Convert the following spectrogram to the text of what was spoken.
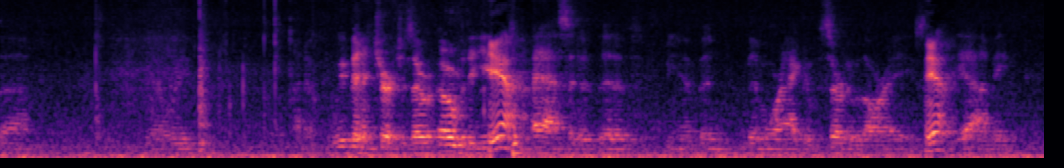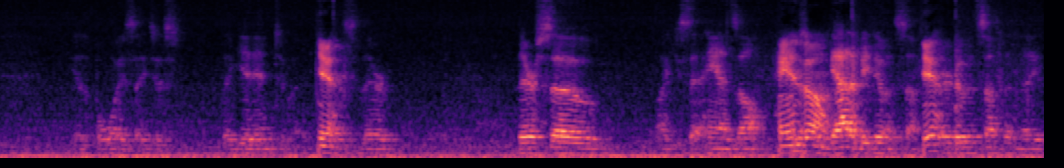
Uh, you know, we, we've been in churches over, over the years Yeah. in the past that have, that have, you know, been, been more active, certainly with RAs. Yeah. Yeah, I mean, you know, the boys, they just, they get into it. Yeah. They're, they're so, like you said, hands-on. Hands-on. Gotta be doing something. Yeah. They're doing something, they,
